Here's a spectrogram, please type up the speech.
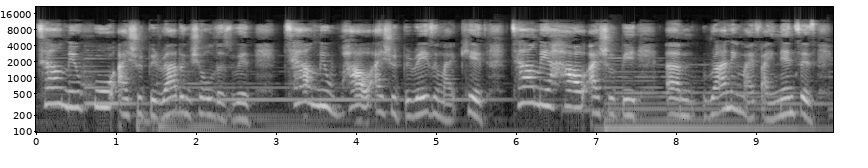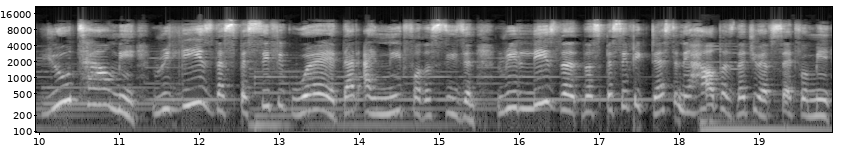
Tell me who I should be rubbing shoulders with. Tell me how I should be raising my kids. Tell me how I should be um, running my finances. You tell me. Release the specific word that I need for the season. Release the, the specific destiny helpers that you have set for me.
